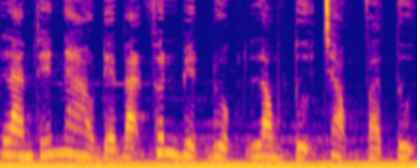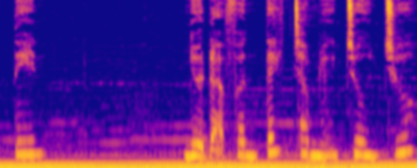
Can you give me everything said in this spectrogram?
Làm thế nào để bạn phân biệt được lòng tự trọng và tự tin? Như đã phân tích trong những chương trước,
